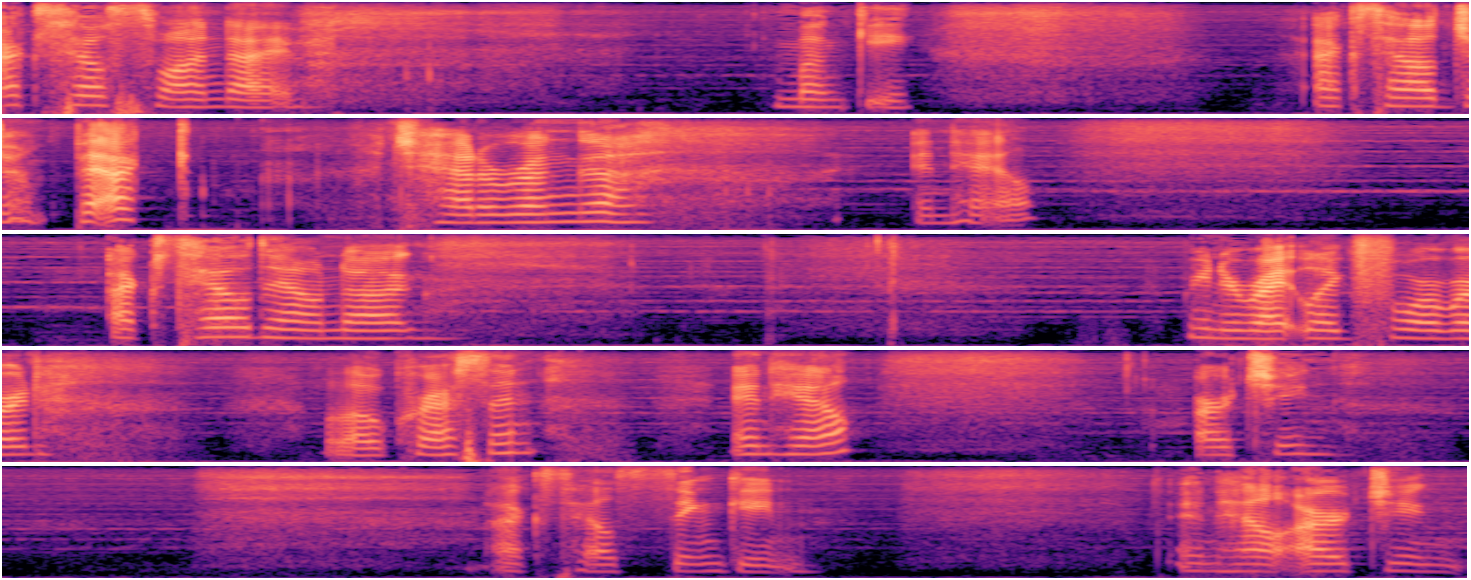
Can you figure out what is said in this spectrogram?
Exhale, swan dive. Monkey. Exhale, jump back. Chaturanga. Inhale. Exhale, down dog. Bring your right leg forward. Low crescent. Inhale arching. Exhale, sinking. Inhale, arching.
